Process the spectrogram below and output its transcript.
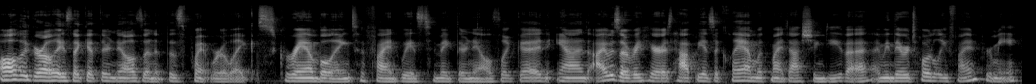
all the girlies that get their nails done at this point were like scrambling to find ways to make their nails look good. And I was over here as happy as a clam with my Dashing Diva. I mean, they were totally fine for me.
